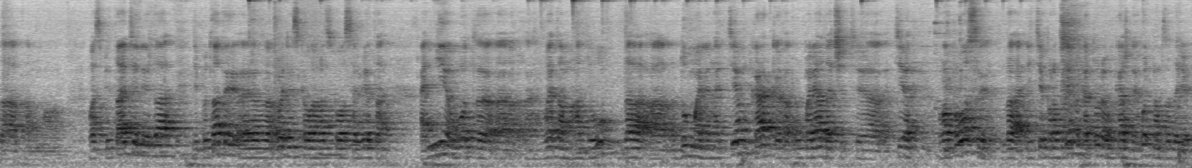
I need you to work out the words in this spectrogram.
да, там, воспитатели, да, депутаты Родинского городского совета, они вот в этом году да, э, думали над тем, как э, упорядочить э, те вопросы да, и те проблемы, которые вы каждый год нам задаете.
